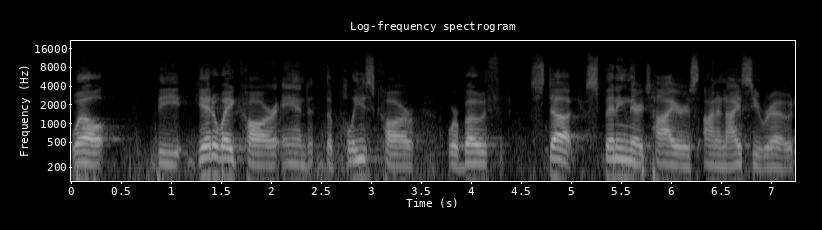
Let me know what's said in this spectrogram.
Well, the getaway car and the police car were both stuck spinning their tires on an icy road.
